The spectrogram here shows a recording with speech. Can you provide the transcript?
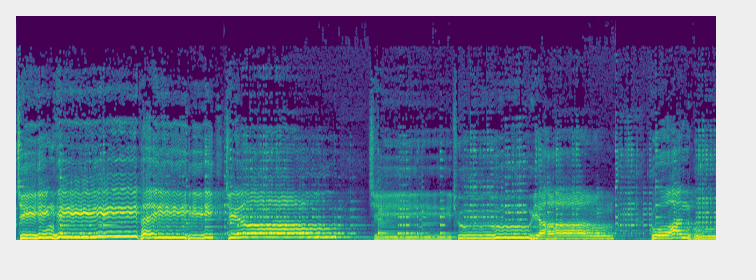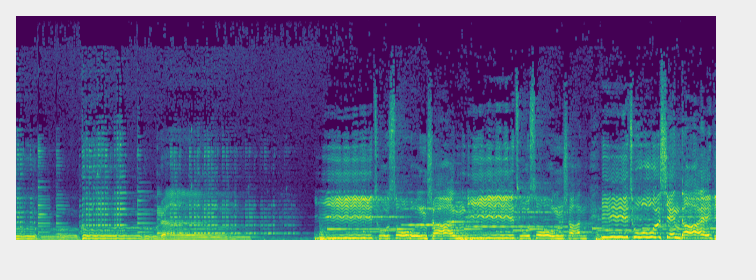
敬一杯酒，西出阳关无故人。一出嵩山，一出嵩山，一出现代的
